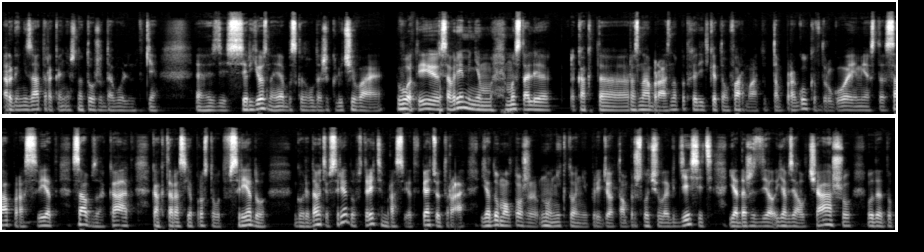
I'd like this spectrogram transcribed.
организатора, конечно, тоже довольно-таки э, здесь серьезная, я бы сказал, даже ключевая. Вот, и со временем мы стали как-то разнообразно подходить к этому формату. Там прогулка в другое место, САП рассвет, САП закат. Как-то раз я просто вот в среду говорю, давайте в среду встретим рассвет в 5 утра. Я думал тоже, ну, никто не придет. Там пришло человек 10. Я даже сделал, я взял чашу вот эту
